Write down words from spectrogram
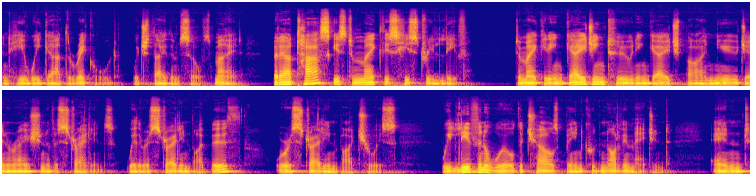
and here we guard the record which they themselves made. But our task is to make this history live, to make it engaging to and engaged by a new generation of Australians, whether Australian by birth or Australian by choice. We live in a world that Charles Bean could not have imagined, and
